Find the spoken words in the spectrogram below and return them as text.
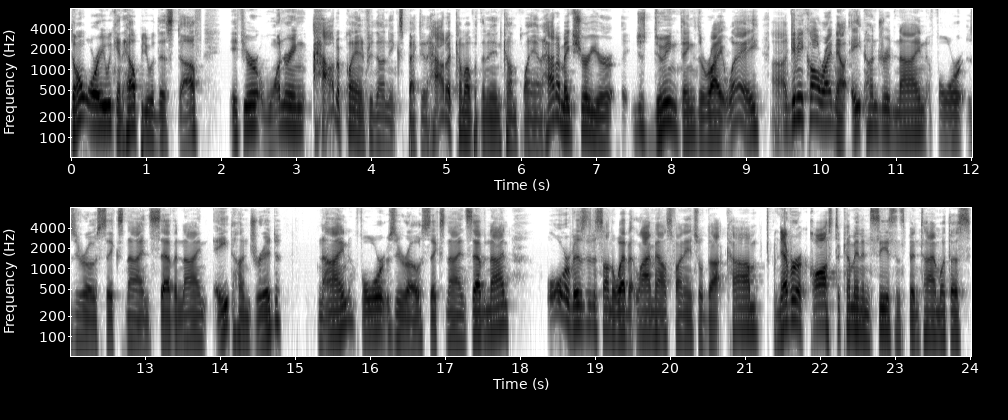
don't worry, we can help you with this stuff. If you're wondering how to plan for the unexpected, how to come up with an income plan, how to make sure you're just doing things the right way, uh, give me a call right now 800 940 6979. 800 940 6979 or visit us on the web at limehousefinancial.com. Never a cost to come in and see us and spend time with us.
